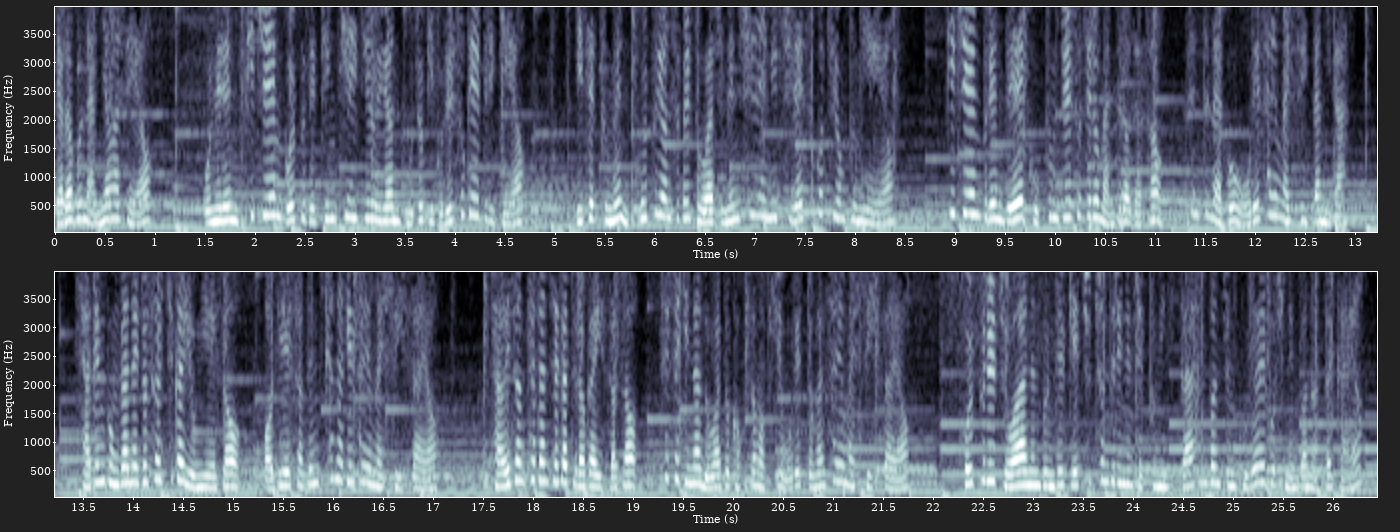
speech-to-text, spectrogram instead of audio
여러분 안녕하세요. 오늘은 PGM 골프 배팅 케이지 훈련 보조 기구를 소개해드릴게요. 이 제품은 골프 연습을 도와주는 실내 및 실외 스포츠용품이에요. PGM 브랜드의 고품질 소재로 만들어져서 튼튼하고 오래 사용할 수 있답니다. 작은 공간에도 설치가 용이해서 어디에서든 편하게 사용할 수 있어요. 자외선 차단제가 들어가 있어서 퇴색이나 노화도 걱정 없이 오랫동안 사용할 수 있어요. 골프를 좋아하는 분들께 추천드리는 제품이니까 한 번쯤 고려해보시는 건 어떨까요?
